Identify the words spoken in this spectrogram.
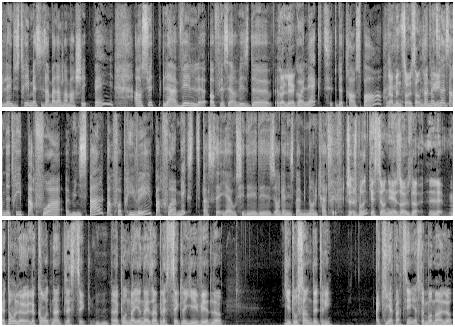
l'industrie met ses emballages en marché, paye. Ensuite, la ville offre le service de euh, collecte. de transport. ramène ça à un centre de tri. Ramène ça un centre de tri parfois euh, municipal, parfois privé, parfois mixte, parce qu'il y a aussi des, des organismes à but non lucratif. Je, je pose une question niaiseuse. Là. mettons le, le, contenant de plastique. Mm-hmm. Un pot de mayonnaise en plastique, là, il est vide là, il est au centre de tri. À qui appartient à ce moment-là?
